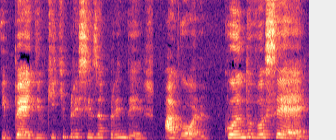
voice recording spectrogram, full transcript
e pede o que, que precisa aprender. Agora, quando você é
